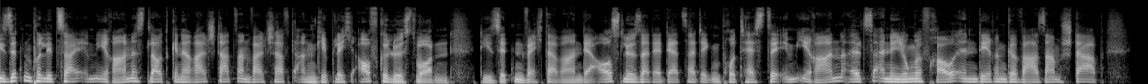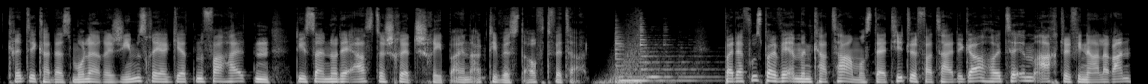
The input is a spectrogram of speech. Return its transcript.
Die Sittenpolizei im Iran ist laut Generalstaatsanwaltschaft angeblich aufgelöst worden. Die Sittenwächter waren der Auslöser der derzeitigen Proteste im Iran, als eine junge Frau in deren Gewahrsam starb. Kritiker des Mullah-Regimes reagierten verhalten. Dies sei nur der erste Schritt, schrieb ein Aktivist auf Twitter. Bei der Fußball-WM in Katar muss der Titelverteidiger heute im Achtelfinale ran.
